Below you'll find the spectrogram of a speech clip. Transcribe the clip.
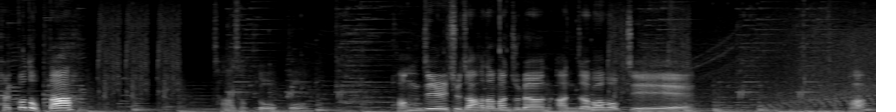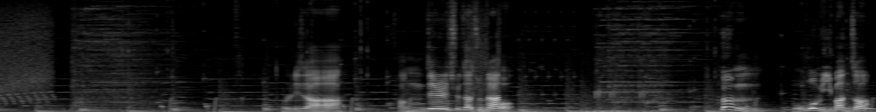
살 것도 없다. 자석도 없고. 광질 슈자 하나만 주면 안 잡아먹지. 장파? 돌리자. 광질 슈자 주면 어? 흠. 모금 2만 점?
